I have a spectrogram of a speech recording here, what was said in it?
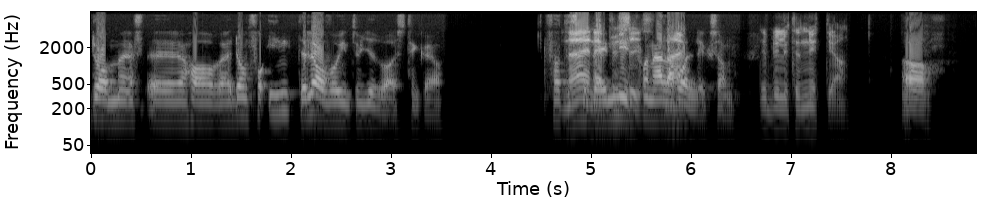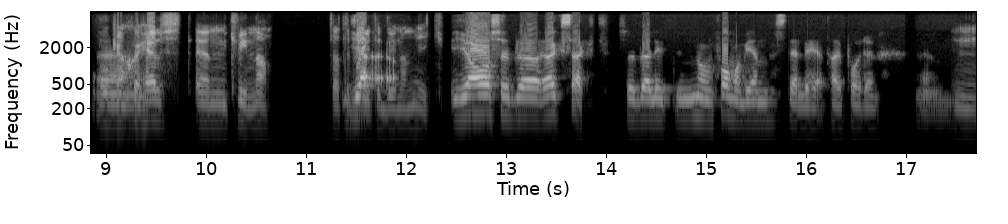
De, eh, har, de får inte lov att intervjua oss, tänker jag. För att det Nej, ska nej, bli precis. nytt från alla Nej. håll liksom. Det blir lite nytt ja. Ja. Och kanske Eh, helst en kvinna. Så att det blir Ja. lite dynamik. Ja, så det blir, ja, exakt. Så det blir lite, någon form av jämställdhet här i podden. Eh, Mm.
